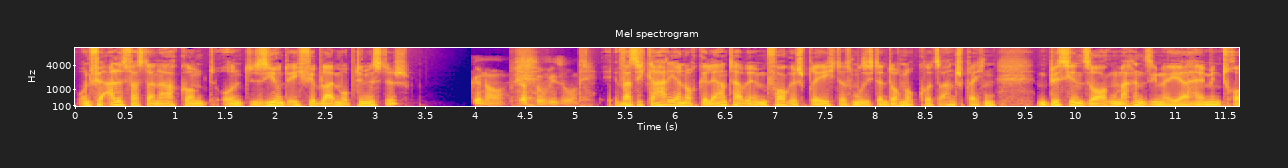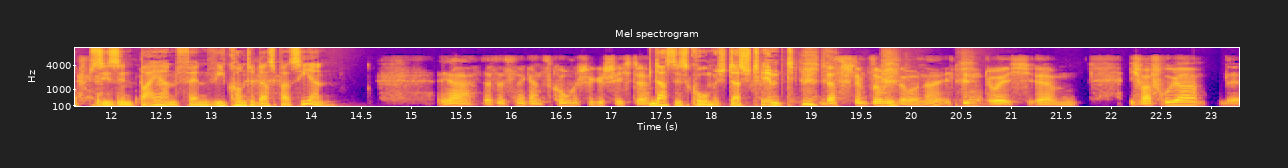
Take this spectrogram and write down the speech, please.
und für alles, was danach kommt. Und Sie und ich, wir bleiben optimistisch. Genau, das sowieso. Was ich gerade ja noch gelernt habe im Vorgespräch, das muss ich dann doch noch kurz ansprechen. Ein bisschen Sorgen machen Sie mir ja, Herr Mintrop. Sie sind Bayern-Fan. Wie konnte das passieren? Ja, das ist eine ganz komische Geschichte. Das ist komisch, das stimmt. Das stimmt sowieso. Ne? Ich bin durch, ähm, ich war früher äh,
